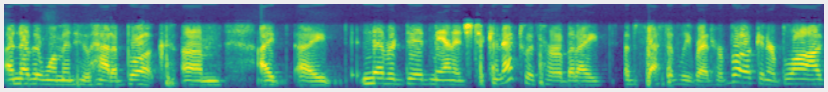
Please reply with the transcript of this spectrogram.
another woman who had a book. Um, I I never did manage to connect with her, but I obsessively read her book and her blog,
